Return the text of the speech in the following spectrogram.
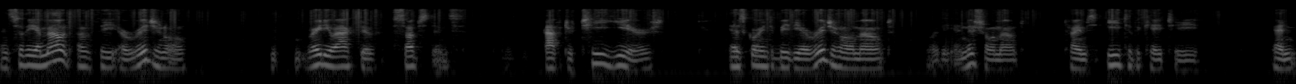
And so the amount of the original radioactive substance after T years is going to be the original amount or the initial amount times e to the kt. And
